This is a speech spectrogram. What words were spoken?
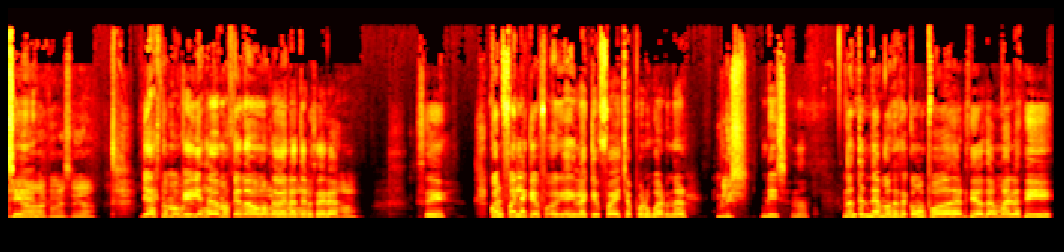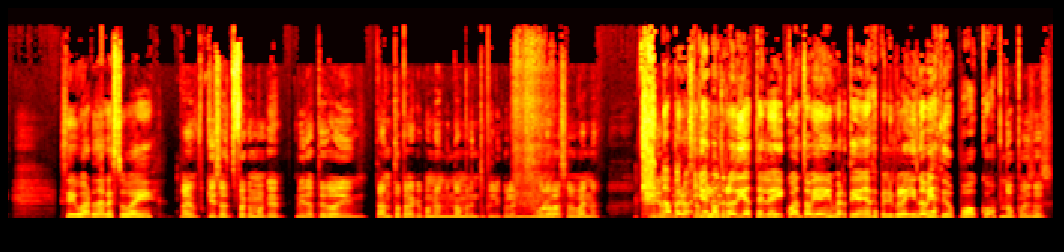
Sí. Ya, con eso ya. Ya es como, que, ya no, sabemos que no vamos a ver la tercera. Ajá. Sí. ¿Cuál fue la que fue, la que fue hecha por Warner? Bleach. Bleach, ¿no? No entendemos, o sea, ¿cómo pudo haber sido tan mala si, si Warner estuvo ahí? Ay, quizás fue como que, mira, te doy tanto para que pongas mi nombre en tu película que seguro va a ser buena. No, pero yo el otro día te leí cuánto habían invertido en esa película y no había sido poco. No, pues, es-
